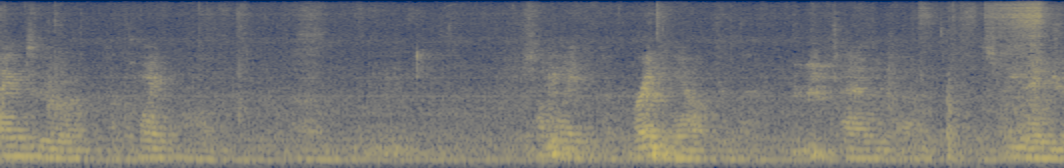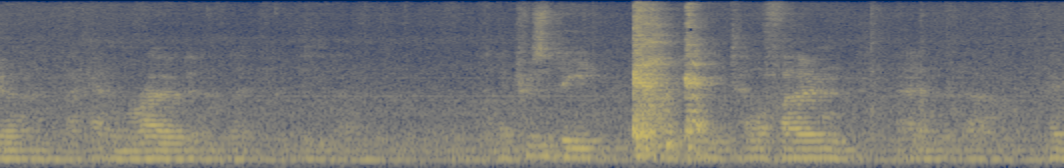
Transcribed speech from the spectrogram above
came to a, a point of um, suddenly breaking out from that. And um, the steam engine and the road and the, the um, electricity, the telephone, and um,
